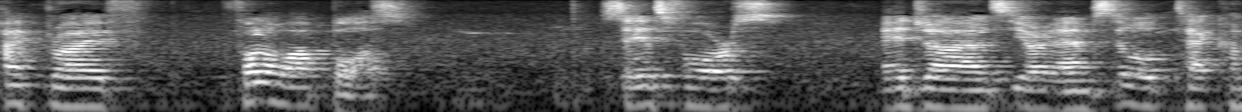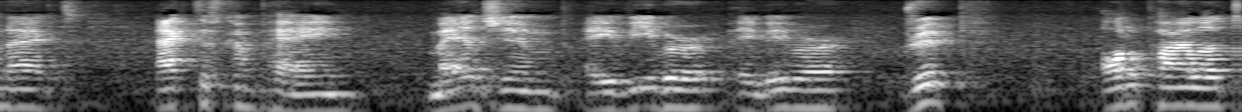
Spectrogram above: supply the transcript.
Pipedrive, Follow Up Boss, Salesforce, Agile, CRM, Zillow Tech Connect, Active Campaign, MailChimp, Aweber, Aweber, Drip, Autopilot.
